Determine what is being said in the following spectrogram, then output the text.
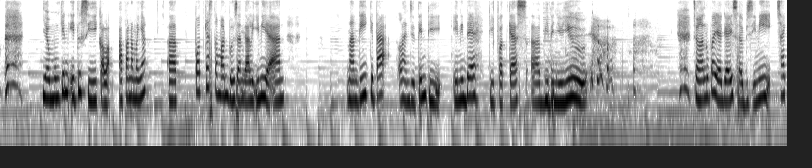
ya mungkin itu sih kalau apa namanya uh, podcast teman bosan kali ini ya An. Nanti kita lanjutin di ini deh di podcast uh, Be the New You. Jangan lupa ya guys, habis ini cek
